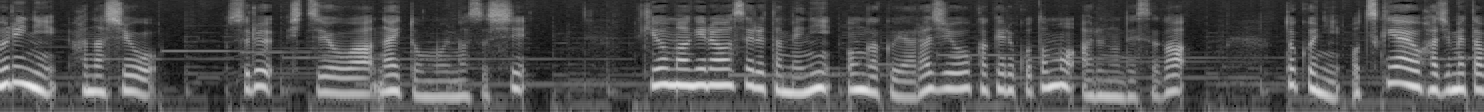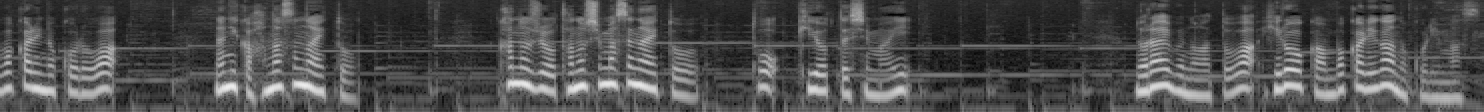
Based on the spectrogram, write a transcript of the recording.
無理に話をする必要はないと思いますし気を紛らわせるために音楽やラジオをかけることもあるのですが特にお付き合いを始めたばかりの頃は何か話さないと彼女を楽しませないとと気負ってしまいドライブの後は疲労感ばかりが残ります。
